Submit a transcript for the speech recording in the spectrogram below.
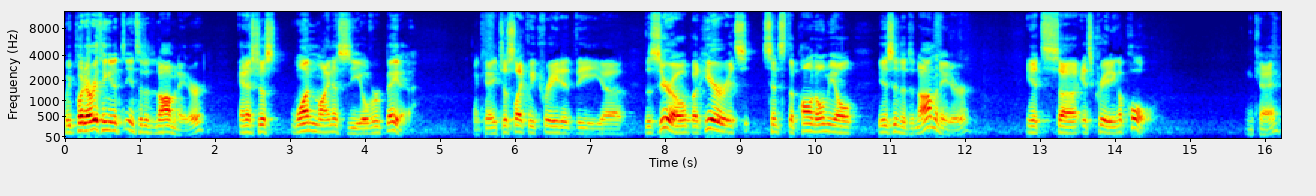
We put everything into the denominator, and it's just one minus z over beta. Okay, just like we created the uh, the zero, but here it's since the polynomial is in the denominator, it's uh, it's creating a pole. Okay,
